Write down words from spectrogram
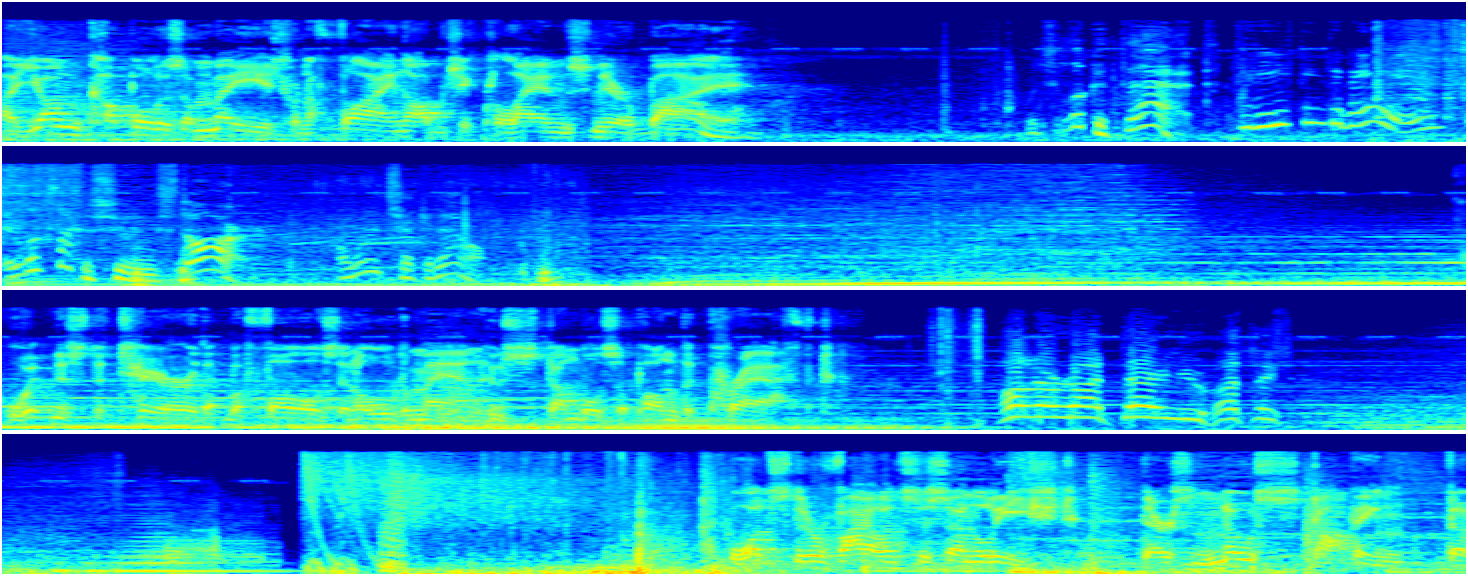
A young couple is amazed when a flying object lands nearby. Would you look at that? What do you think it is? It looks like a shooting star. I want to check it out. Witness the terror that befalls an old man who stumbles upon the craft. Hold it right there, you hussies. Once their violence is unleashed, there's no stopping the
